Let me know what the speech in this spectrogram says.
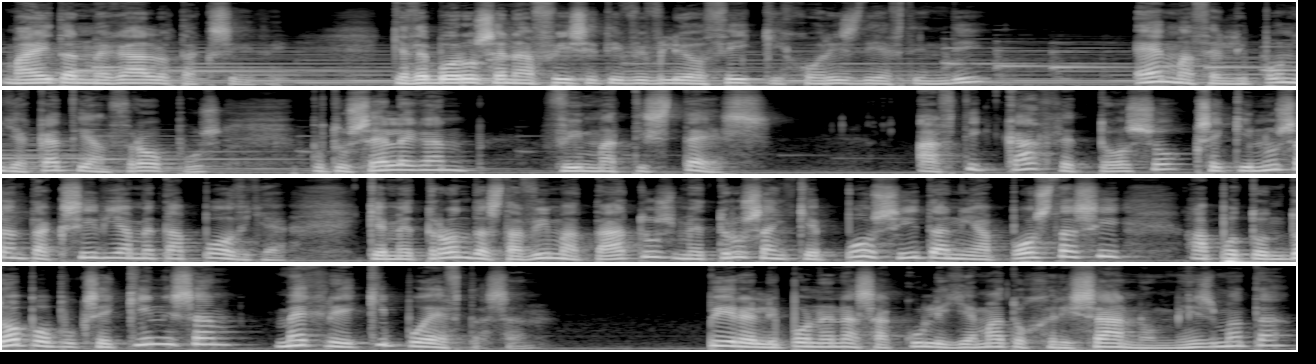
Μα ήταν μεγάλο ταξίδι και δεν μπορούσε να αφήσει τη βιβλιοθήκη χωρίς διευθυντή Έμαθε λοιπόν για κάτι ανθρώπους που τους έλεγαν βηματιστές. Αυτοί κάθε τόσο ξεκινούσαν ταξίδια με τα πόδια και μετρώντας τα βήματά τους μετρούσαν και πώς ήταν η απόσταση από τον τόπο που ξεκίνησαν μέχρι εκεί που έφτασαν. Πήρε λοιπόν ένα σακούλι γεμάτο χρυσά νομίσματα,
